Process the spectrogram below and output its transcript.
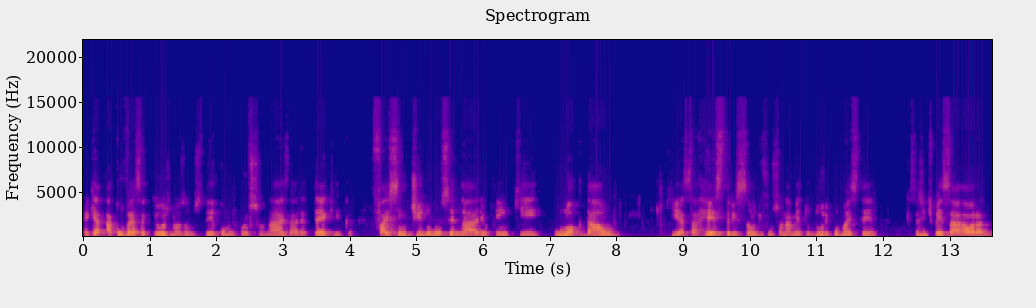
é que a, a conversa que hoje nós vamos ter como profissionais da área técnica faz sentido num cenário em que o lockdown, que essa restrição de funcionamento dure por mais tempo. Porque se a gente pensar, ora,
